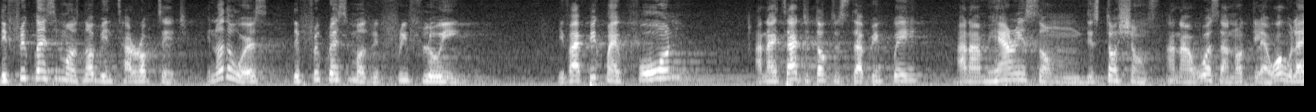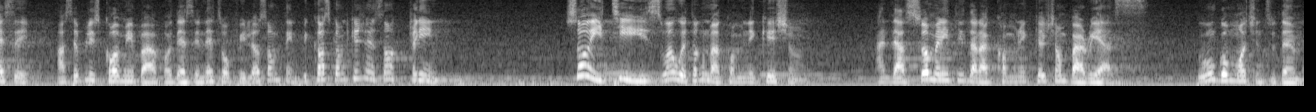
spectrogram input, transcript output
The frequency must not be interrupted. In other words, the frequency must be free flowing. If I pick my phone and I try to talk to Stabinkwe and I'm hearing some distortions and our words are not clear, what will I say? I'll say, please call me back or there's a network failure or something because communication is not clean. So it is when we're talking about communication, and there are so many things that are communication barriers. We won't go much into them.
